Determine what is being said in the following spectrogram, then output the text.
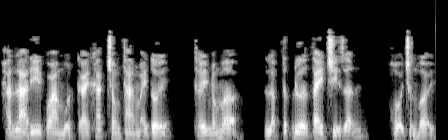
Hắn là đi qua một cái khác trong thang máy tới, thấy nó mở, lập tức đưa tay chỉ dẫn, hội trưởng mời.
